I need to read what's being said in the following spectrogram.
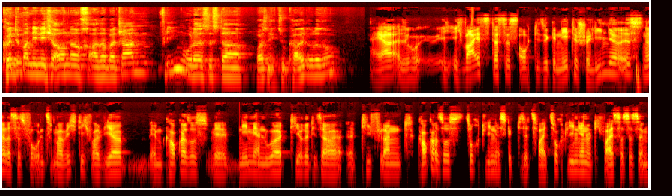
Könnte man die nicht auch nach Aserbaidschan fliegen oder ist es da, weiß nicht, zu kalt oder so? Naja, also ich, ich weiß, dass es auch diese genetische Linie ist. Ne? Das ist für uns immer wichtig, weil wir im Kaukasus, wir nehmen ja nur Tiere dieser äh, Tiefland-Kaukasus-Zuchtlinie. Es gibt diese zwei Zuchtlinien und ich weiß, dass es im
